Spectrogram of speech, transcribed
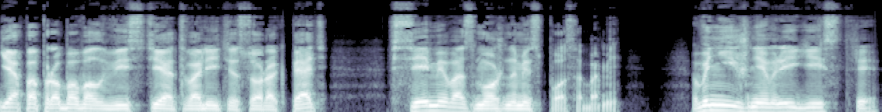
Я попробовал ввести «отвалите 45» всеми возможными способами. В нижнем регистре,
